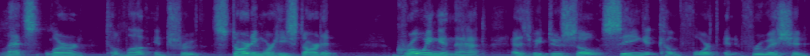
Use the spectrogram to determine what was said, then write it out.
Let's learn to love in truth, starting where He started, growing in that, and as we do so, seeing it come forth in fruition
